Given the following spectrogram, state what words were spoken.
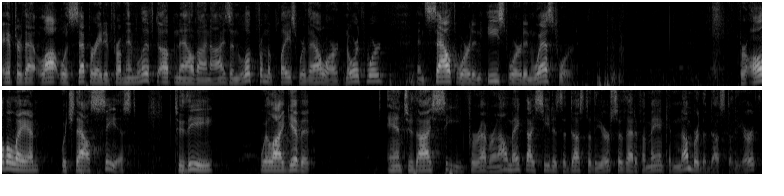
after that Lot was separated from him, Lift up now thine eyes and look from the place where thou art, northward and southward and eastward and westward. For all the land which thou seest, to thee will I give it, and to thy seed forever. And I'll make thy seed as the dust of the earth, so that if a man can number the dust of the earth,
